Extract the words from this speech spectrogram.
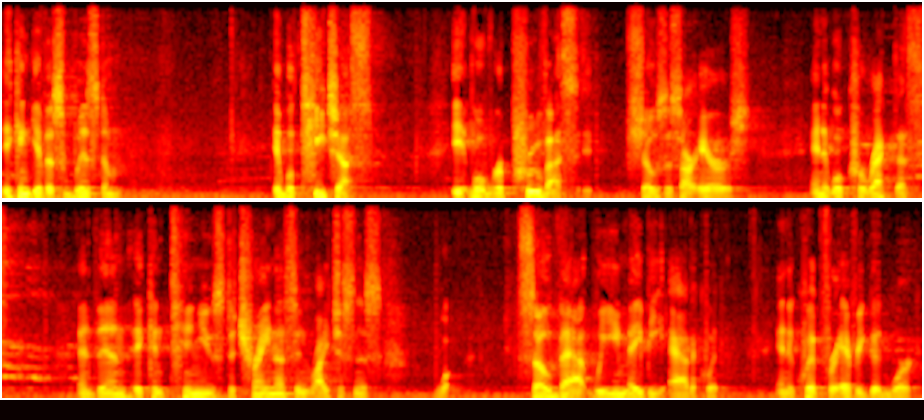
it can give us wisdom, it will teach us, it will reprove us, it shows us our errors, and it will correct us. And then it continues to train us in righteousness so that we may be adequate and equipped for every good work.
